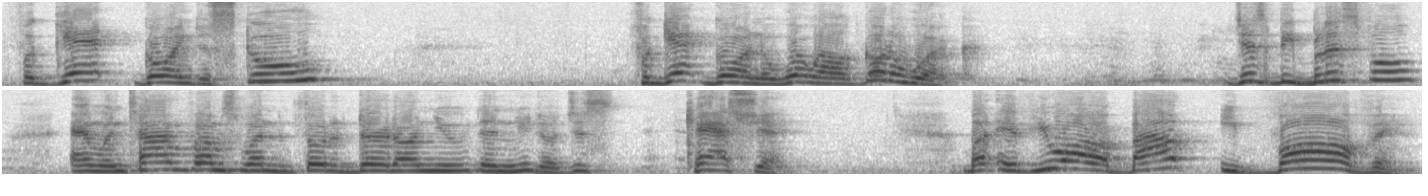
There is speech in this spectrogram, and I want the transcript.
forget going to school, forget going to work. Well, go to work. Just be blissful, and when time comes when to throw the dirt on you, then, you know, just cash in. But if you are about evolving,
